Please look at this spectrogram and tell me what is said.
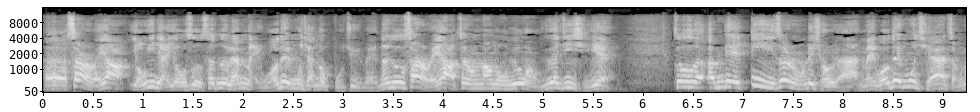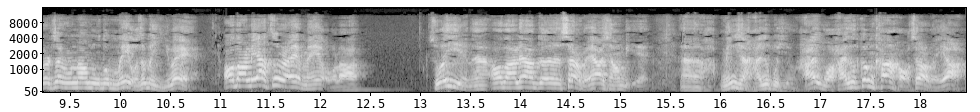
呃，塞尔维亚有一点优势，甚至连美国队目前都不具备，那就是塞尔维亚阵容当中拥有约基奇，这是 NBA 第一阵容的球员。美国队目前整个阵容当中都没有这么一位，澳大利亚自然也没有了。所以呢，澳大利亚跟塞尔维亚相比，嗯，明显还是不行，还我还是更看好塞尔维亚。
